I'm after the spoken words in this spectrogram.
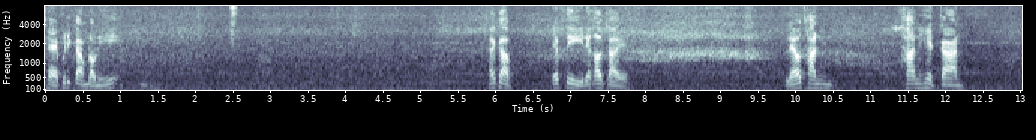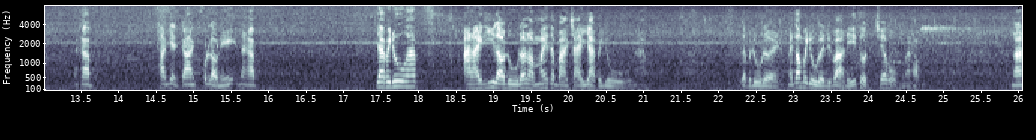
แฉพฤติกรรมเหล่านี้ให้กับ FC ได้เข้าใจ แล้วทันทันเหตุการณ์ นะครับทันเหตุการณ์คนเหล่านี้นะครับ อย่าไปดูครับ อะไรที่เราดูแล้วเราไม่สบายใจอย่าไปดูนะครับ อย่าไปดูเลย ไม่ต้องไปดูเลยดีกว่าดีที่สุดเชื่อผมนะครับ นะ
